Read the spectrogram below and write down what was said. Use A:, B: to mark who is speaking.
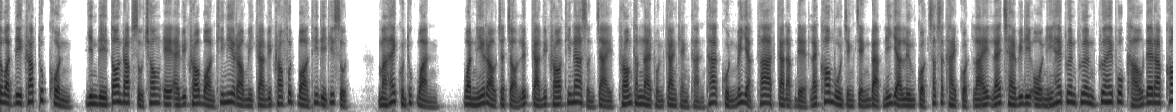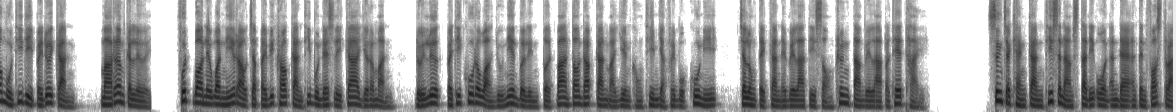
A: สวัสดีครับทุกคน ยินดีต้อนรับสู่ช่อง AI วิเคราะห์บอลที่นี่เรามีการวิเคราะห์ฟุตบอลที่ดีที่สุด มาให้คุณทุกวัน วันนี้เราจะเจาะลึกการวิเคราะห์ที่น่าสนใจ พร้อมทำนายผลการแข่งขัน ถ้าคุณไม่อยากพลาดการอัปเดตและข้อมูลเจ๋งๆ แบบนี้อย่าลืมกด Subscribe กดไลค์และแชร์วิดีโอนี้ให้เพื่อนๆ เพื่อให้พวกเขาได้รับข้อมูลที่ดีไปด้วยกัน มาเริ่มกันเลย ฟุตบอลในวันนี้เราจะไปวิเคราะห์กันที่บุนเดสลีกาเยอรมันโดยเลือกไปที่คู่ระหว่างยูเนียนเบอร์ลินเปิดบ้านต้อนรับการมาเยือนของทีมอย่างไฟบุกคู่นี้ จะลงเตะกันในเวลาตีสองครึ่งตามเวลาประเทศไทย ซึ่งจะแข่งกันที่สนามสตาดิโอนอันแดอันเตนฟอสไตร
